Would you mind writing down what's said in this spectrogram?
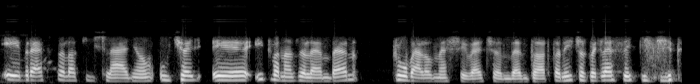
ébredt fel a kislányom, úgyhogy e, itt van az ölemben, próbálom mesével csöndben tartani, csak hogy lesz egy kicsit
